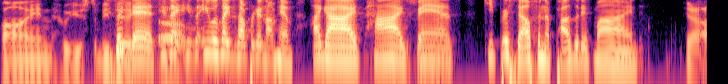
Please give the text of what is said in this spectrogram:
Vine who used to be he's big. like this. He's like um, he's he was like this. I'll pretend I'm him. Hi guys. Hi is his name? fans. Keep yourself in a positive mind. yeah.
